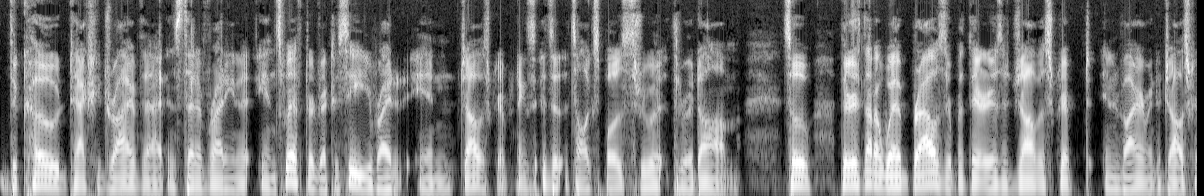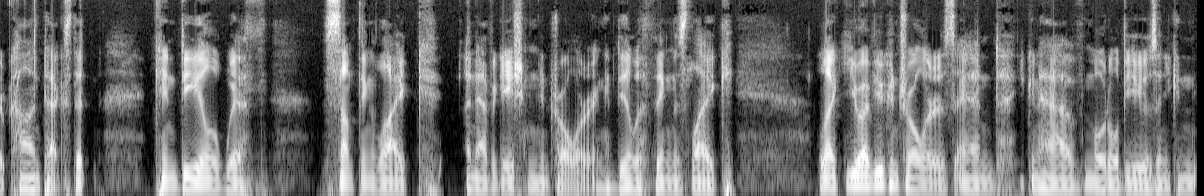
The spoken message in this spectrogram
the code to actually drive that, instead of writing it in Swift or Objective C, you write it in JavaScript. And it's, it's, it's all exposed through a, through a DOM. So there is not a web browser, but there is a JavaScript environment, a JavaScript context that can deal with something like a navigation controller and can deal with things like like UI view controllers and you can have modal views and you can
